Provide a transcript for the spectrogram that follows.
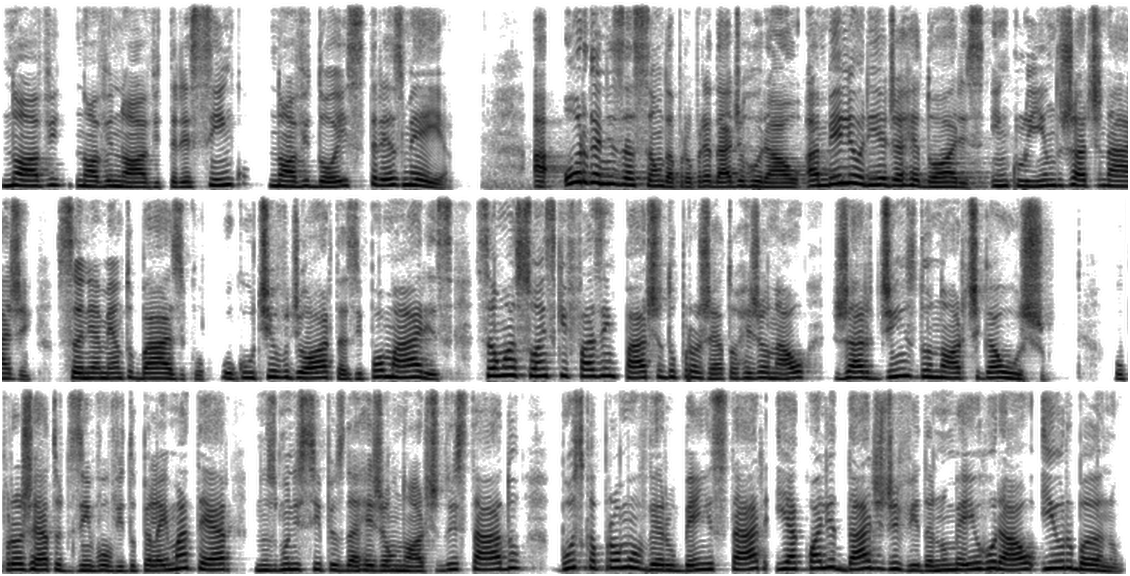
99935 9236. A organização da propriedade rural, a melhoria de arredores, incluindo jardinagem, saneamento básico, o cultivo de hortas e pomares, são ações que fazem parte do projeto regional Jardins do Norte Gaúcho. O projeto desenvolvido pela Emater nos municípios da região norte do estado busca promover o bem-estar e a qualidade de vida no meio rural e urbano.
